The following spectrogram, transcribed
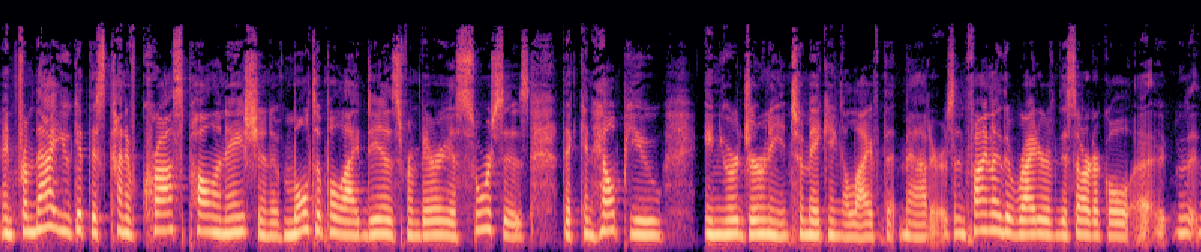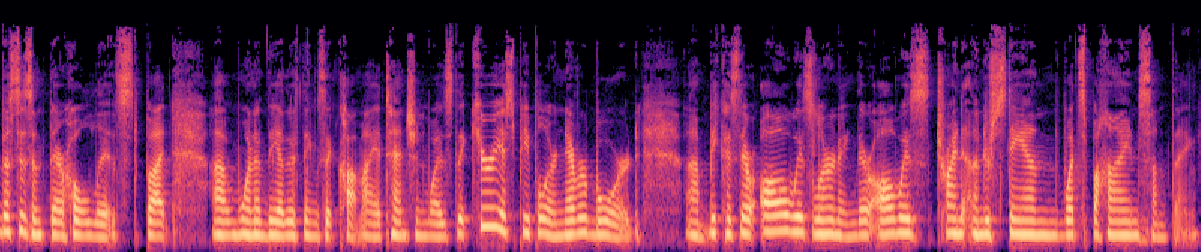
and from that you get this kind of cross pollination of multiple ideas from various sources that can help you in your journey to making a life that matters. And finally, the writer of this article, uh, this isn't their whole list, but uh, one of the other things that caught my attention was that curious people are never bored uh, because they're always learning. They're always trying to understand what's behind something.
